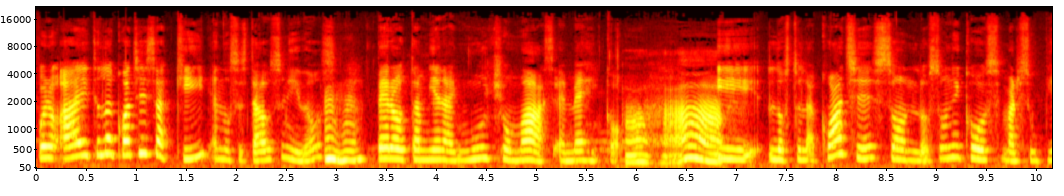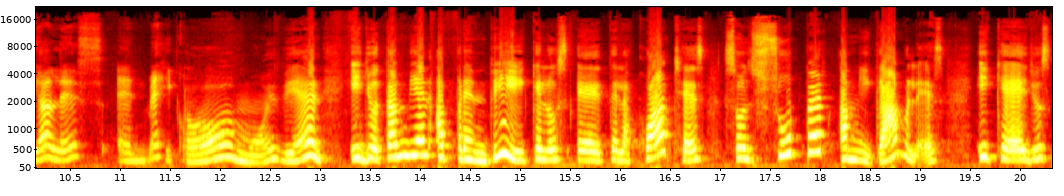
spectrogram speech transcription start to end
Bueno, hay tlacuaches aquí en los Estados Unidos, pero también hay mucho más en México. Ajá. Y los tlacuaches son los únicos marsupiales en México. Oh, muy bien. Y yo también aprendí que los eh, telacuaches son súper amigables y que ellos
